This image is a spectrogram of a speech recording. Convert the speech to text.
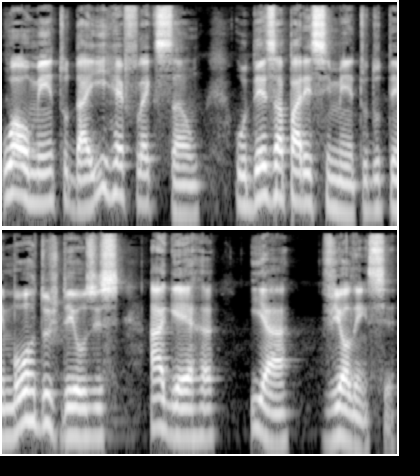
o aumento da irreflexão, o desaparecimento do temor dos deuses, a guerra e a violência.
